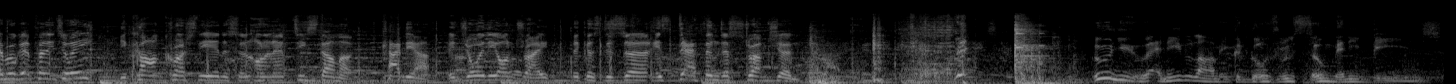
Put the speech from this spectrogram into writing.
Everyone get plenty to eat? You can't crush the innocent on an empty stomach, can ya? Enjoy the entree, because dessert is death and destruction. Who knew an evil army could go through so many beans?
